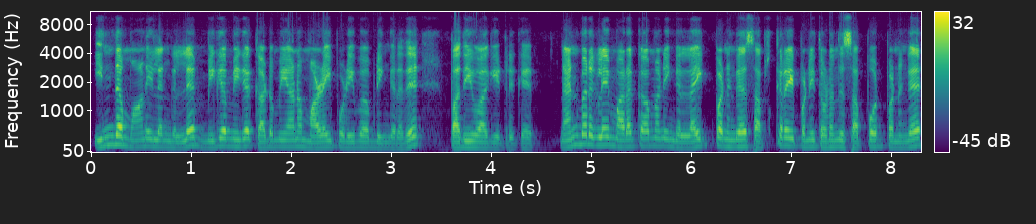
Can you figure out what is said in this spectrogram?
இந்த மாநிலங்களில் மிக மிக கடுமையான மழை பொழிவு அப்படிங்கிறது பதிவாகிட்டு இருக்கு. நண்பர்களே மறக்காமல் நீங்கள் லைக் பண்ணுங்கள் சப்ஸ்கிரைப் பண்ணி தொடர்ந்து சப்போர்ட் பண்ணுங்கள்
